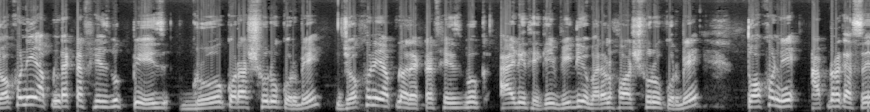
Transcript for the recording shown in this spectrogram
যখনই আপনার একটা ফেসবুক পেজ গ্রো করা শুরু করবে, যখনই আপনার একটা ফেসবুক আইডি থেকে ভিডিও ভাইরাল হওয়া শুরু করবে, তখনই আপনার কাছে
